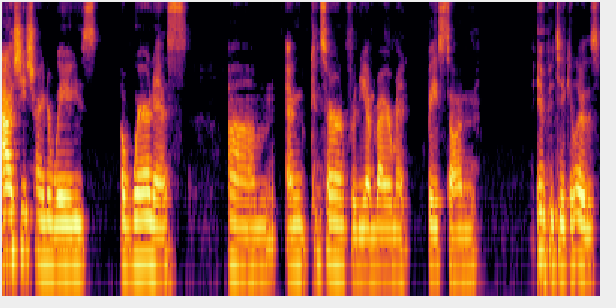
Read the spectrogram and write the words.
as she's trying to raise awareness um, and concern for the environment based on, in particular, this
